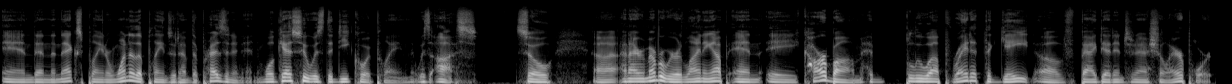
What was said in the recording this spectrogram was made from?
and then the next plane or one of the planes would have the president in. Well, guess who was the decoy plane? It was us. So, uh, and I remember we were lining up, and a car bomb had blew up right at the gate of Baghdad International Airport.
